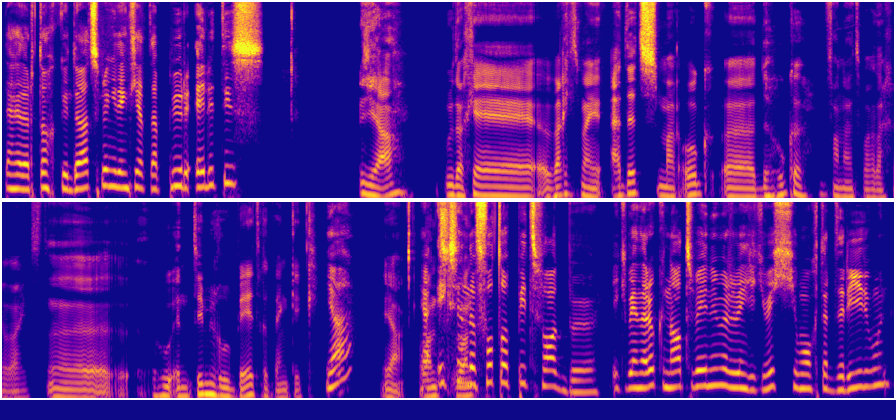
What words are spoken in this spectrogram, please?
dat je er toch kunt uitspringen? Denk je dat dat puur edit is? Ja, hoe dat jij werkt met je edits, maar ook eh, de hoeken vanuit waar dat je werkt. Eh, hoe intiemer, hoe beter, denk ik. Ja? Ja, Ja, want, ik ben want- de fotopit vaak beu. Ik ben daar ook na twee nummers ben ik weg. Je mocht er drie doen.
